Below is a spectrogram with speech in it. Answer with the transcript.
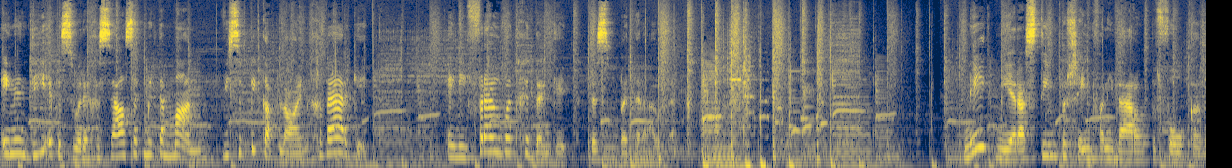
en in die episode gesels ek met 'n man wie se pick-up line gewerk het en die vrou wat gedink het dis bitter oulik. Net meer as 10% van die wêreldbevolking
